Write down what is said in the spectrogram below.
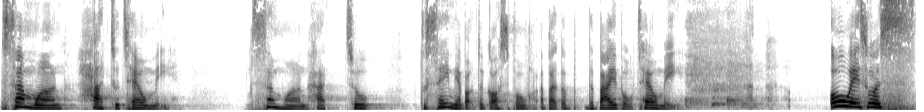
someone had to tell me. Someone had to to say me about the gospel, about the, the Bible, tell me. Always was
